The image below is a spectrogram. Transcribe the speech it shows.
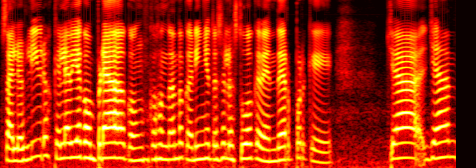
O sea, los libros que él había comprado con, con tanto cariño, entonces los tuvo que vender porque ya, ya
